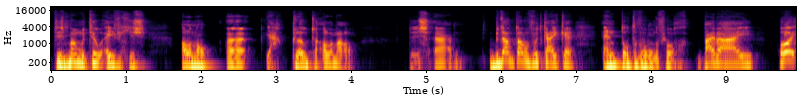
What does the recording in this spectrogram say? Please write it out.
het is momenteel eventjes allemaal, ja, kloten allemaal. Dus uh, bedankt allemaal voor het kijken en tot de volgende vlog. Bye bye. Hoi.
